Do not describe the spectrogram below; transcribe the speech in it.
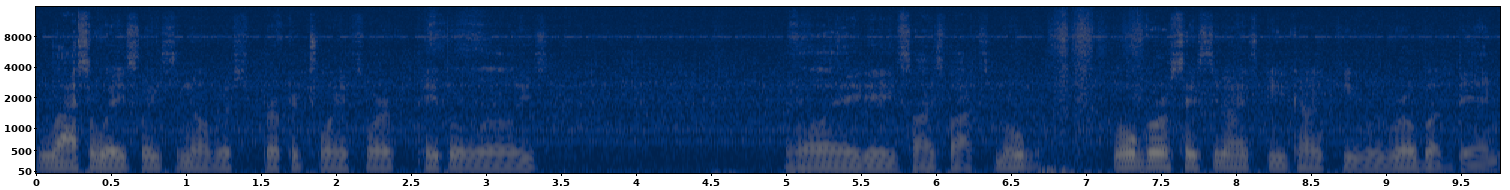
Last Ways, Lisa Novus, Brooker 24, Paper Lilies, Hill 88, Slice Fox, Mogul 69, Speed Con Kiwi, Robot Ben,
